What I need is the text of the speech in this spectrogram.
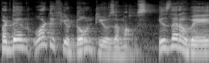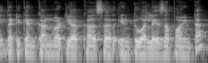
But then what if you don't use a mouse? Is there a way that you can convert your cursor into a laser pointer?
